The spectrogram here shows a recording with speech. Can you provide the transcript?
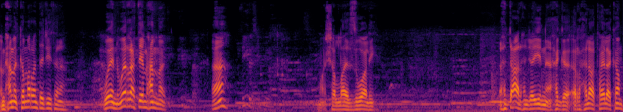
محمد كم مرة أنت جيت هنا؟ وين وين رحت يا محمد؟ ها؟ ما شاء الله يا الزوالي الحين تعال الحين جايين حق الرحلات هاي لا كم؟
